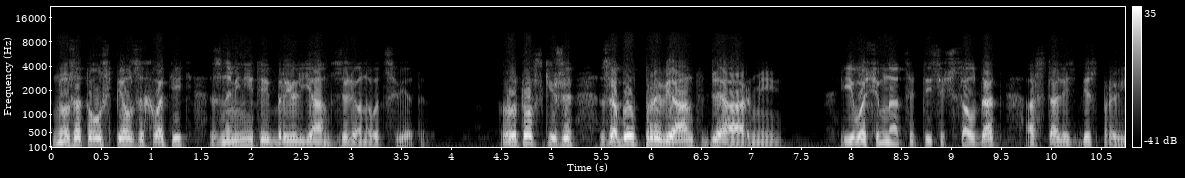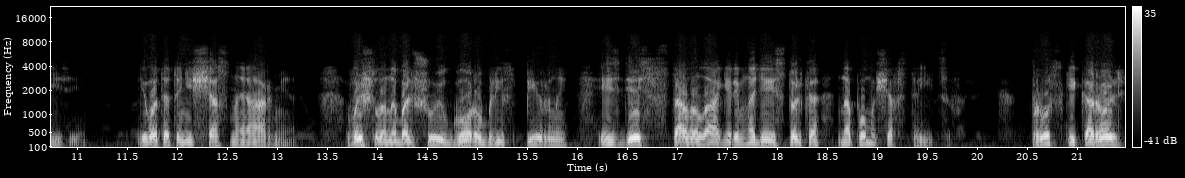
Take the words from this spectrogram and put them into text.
Но зато успел захватить знаменитый бриллиант зеленого цвета. Рутовский же забыл провиант для армии. Его 17 тысяч солдат остались без провизии. И вот эта несчастная армия вышла на большую гору близ Пирны и здесь встала лагерем, надеясь только на помощь австрийцев. Прусский король,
